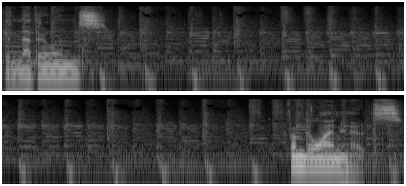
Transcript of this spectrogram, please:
The Netherlands. From the liner notes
